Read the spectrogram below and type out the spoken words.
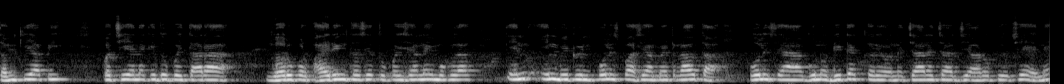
ધમકી આપી. પછી એને કીધું ભાઈ તારા ઘર ઉપર ફાયરિંગ થશે તો પૈસા નહીં મોકલા ઇન ઇન બિટવીન પોલીસ પાસે આ મેટર આવતા, પોલીસે આ ગુનો ડિટેક્ટ કર્યો અને ચારે ચાર જે આરોપીઓ છે એને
